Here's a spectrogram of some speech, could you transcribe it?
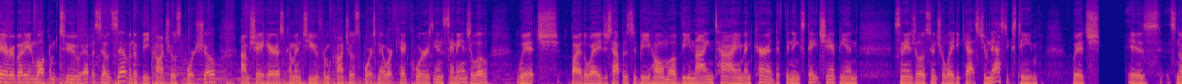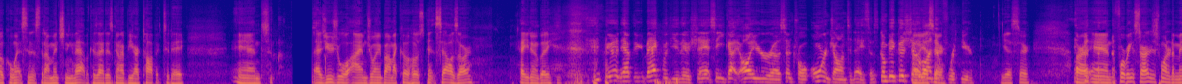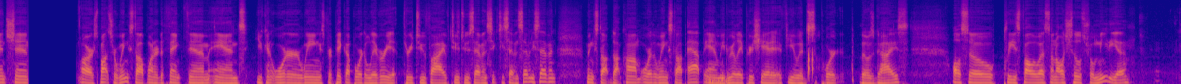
Hey everybody and welcome to episode 7 of the Concho Sports Show. I'm Shay Harris coming to you from Concho Sports Network headquarters in San Angelo, which by the way just happens to be home of the nine-time and current defending state champion San Angelo Central Lady Cats gymnastics team, which is it's no coincidence that I'm mentioning that because that is going to be our topic today. And as usual, I'm joined by my co-host Vince Salazar. How you doing, buddy? good. Happy to be back with you there, Shay. I see you got all your uh, Central Orange on today, so it's going to be a good show Oh, yes, lined sir. up for us here. Yes, sir. All right, and before we get started, I just wanted to mention our sponsor Wingstop. Wanted to thank them, and you can order wings for pickup or delivery at 325-227-6777, wingstop.com or the Wingstop app, and we'd really appreciate it if you would support those guys. Also, please follow us on all social media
